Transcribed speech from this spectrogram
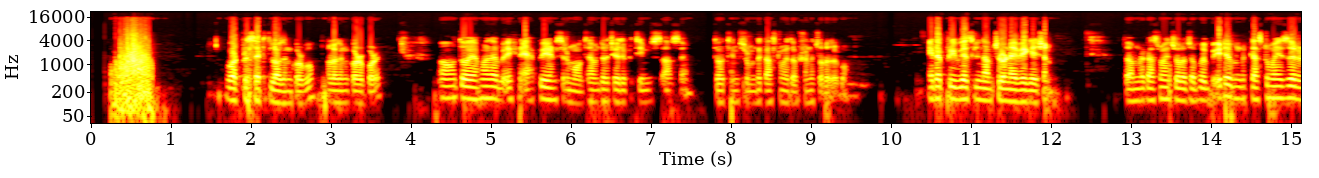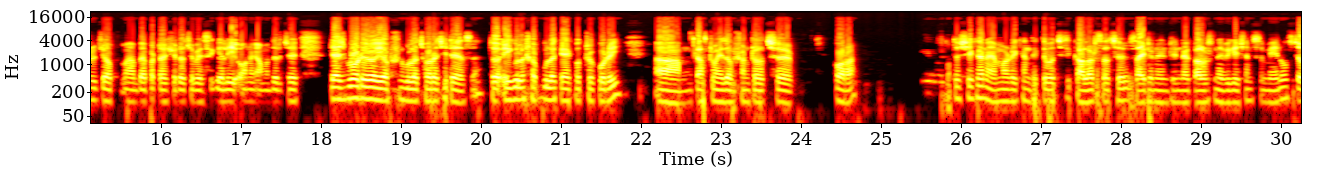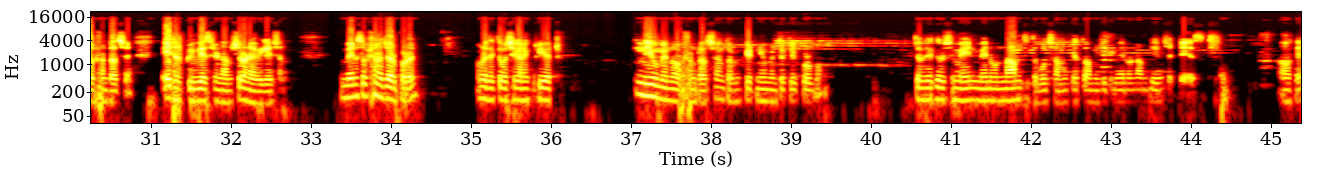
ওয়ার্ডপ্রেস সাইটে লগ ইন করব। লগ ইন করার পরে। তো আমাদের এখানে অ্যাপিয়ারেন্স এর মধ্যে, আমাদের যেহেতু থিমস আছে, তো থিমস এর মধ্যে কাস্টমাইজ অপশনে চলে যাব। এটা প্রিভিয়াসলি নাম ছিল নেভিগেশন তো আমরা কাস্টমাইজ চলে যাব। এটা কাস্টমাইজের যে ব্যাপারটা, সেটা হচ্ছে বেসিক্যালি অনেক আমাদের যে ড্যাশবোর্ডে ওই অপশনগুলো ছড়া ছিটে আছে। তো এইগুলো সবগুলোকে একত্র করেই কাস্টমাইজ অপশনটা হচ্ছে করা। তো সেখানে আমার এখানে দেখতে পাচ্ছি কালার্স আছে site and colours navigation menus যে অপশনটা আছে। এটার প্রিভিয়াসলি নাম ছিল নেভিগেশন মেনুস অপশনে যাওয়ার পরে আমরা দেখতে পাচ্ছি এখানে ক্রিয়েট নিউ মেনু অপশনটা আছে। তো আমি ক্রিয়েট নিউ মেনুতে ক্লিক করব। তো আমি দেখতে পাচ্ছি মেইন মেনুর নাম দিতে বলছে আমাকে। তো আমি যদি মেনুর নাম দিয়ে হচ্ছে টেস্ট ওকে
